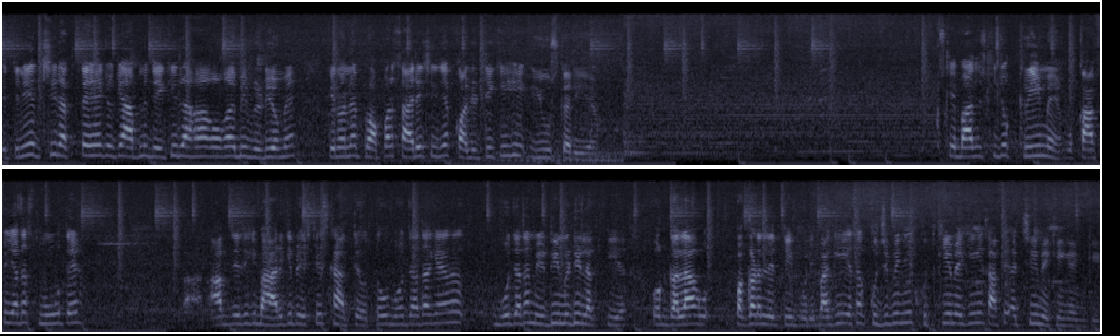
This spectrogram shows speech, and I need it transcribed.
इतनी अच्छी रखते हैं, क्योंकि आपने देख ही रहा होगा अभी वीडियो में कि इन्होंने प्रॉपर सारी चीज़ें क्वालिटी की ही यूज़ करी है। उसके बाद इसकी जो क्रीम है, वो काफ़ी ज़्यादा स्मूथ है। आप जैसे कि बाहर की पेस्ट्रीज खाते हो तो बहुत ज़्यादा क्या है, बहुत ज़्यादा मीठी मीठी लगती है और गला पकड़ लेती है पूरी। बाकी ऐसा कुछ भी नहीं, खुद की मेकिंग है, काफ़ी अच्छी मेकिंग है इनकी।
